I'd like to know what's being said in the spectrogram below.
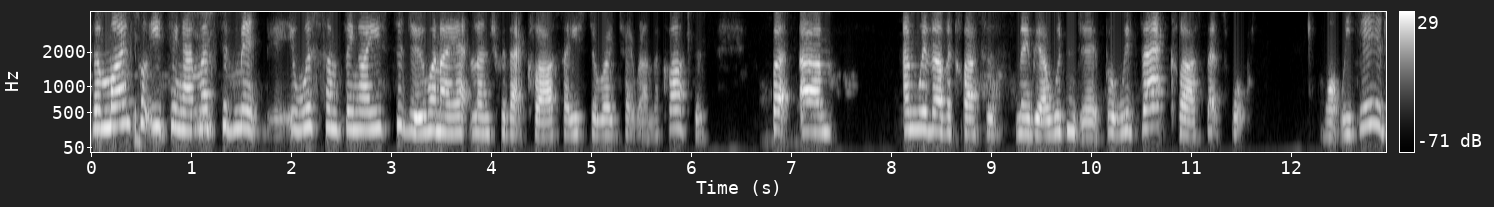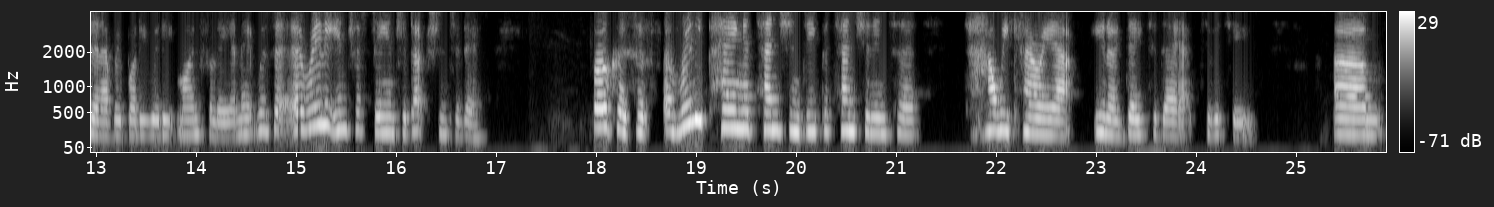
the mindful eating, I must admit, it was something I used to do when I ate lunch with that class. I used to rotate around the classes, but um, and with other classes, maybe I wouldn't do it. But with that class, that's what what we did, and everybody would eat mindfully, and it was a, really interesting introduction to this focus of, of really paying attention, deep attention into to how we carry out, you know, day to day activities. Um,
